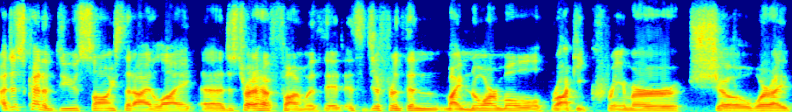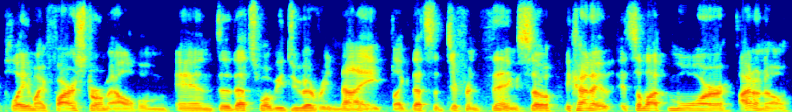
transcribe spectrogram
i just kind of do songs that i like uh, just try to have fun with it. It's different than my normal rocky kramer show where i play my firestorm album and uh, that's what we do every night. Like that's a different thing. So it kind of it's a lot more more I don't know.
